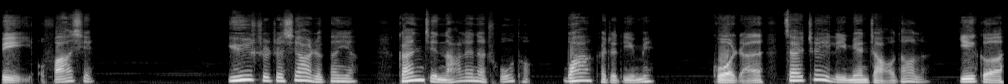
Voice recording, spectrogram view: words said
必有发现。于是这下人们呀，赶紧拿来那锄头，挖开这地面，果然在这里面找到了一个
